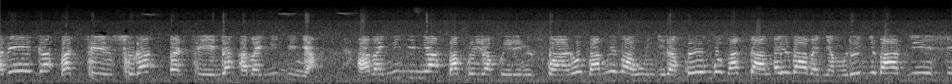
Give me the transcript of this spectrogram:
abega batsinsura batsinda abanyiginya. Abanyiginya bakwirakwira imiswaro bamwe bahungira kongo basangayo b'abanyamurenge ba byinshi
